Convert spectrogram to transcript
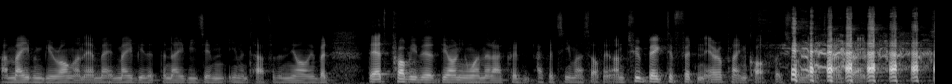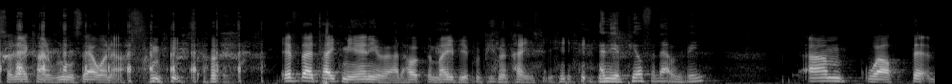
I may even be wrong on that. May, maybe that the Navy's even, even tougher than the Army. But that's probably the, the only one that I could I could see myself in. I'm too big to fit in airplane cockpits from that time frame. So that kind of rules that one out for me. So if they take me anywhere, I'd hope that maybe it would be the Navy. and the appeal for that would be? Um, well, the,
